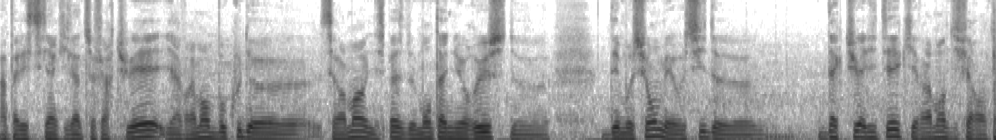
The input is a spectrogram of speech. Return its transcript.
un Palestinien qui vient de se faire tuer. Il y a vraiment beaucoup de... C'est vraiment une espèce de montagne russe d'émotions, mais aussi d'actualité qui est vraiment différente.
